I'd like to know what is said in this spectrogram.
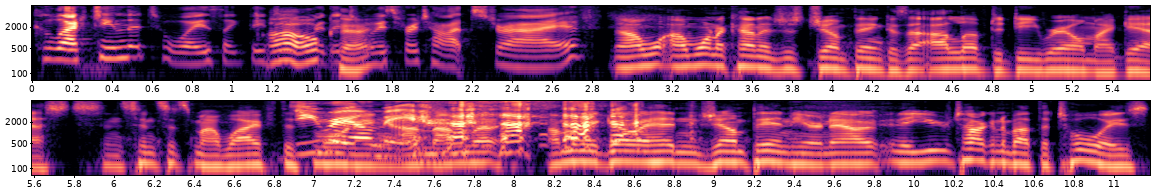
collecting the toys like they do oh, okay. for the Toys for Tots drive. Now, I, w- I want to kind of just jump in because I-, I, love to derail my guests. And since it's my wife this derail morning, me. I'm, I'm, I'm going to go ahead and jump in here. Now, you're talking about the toys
